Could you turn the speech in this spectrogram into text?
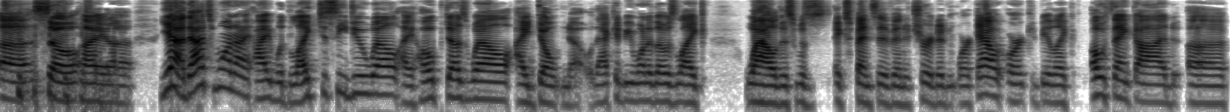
Uh, so I, uh, yeah, that's one I, I would like to see do well. I hope does well. I don't know. That could be one of those like, wow, this was expensive and it sure didn't work out, or it could be like, oh, thank God, uh,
